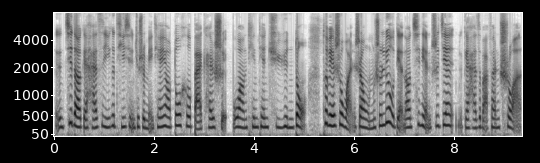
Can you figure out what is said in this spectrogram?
嗯，记得给孩子一个提醒，就是每天要多喝白开水，不忘天天去运动。特别是晚上，我们是六点到七点之间给孩子把饭吃完，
